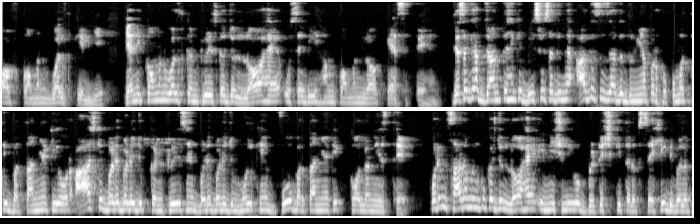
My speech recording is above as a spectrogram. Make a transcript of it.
ऑफ़ कॉमनवेल्थ के लिए। यानी कॉमनवेल्थ कंट्रीज़ का जो लॉ है, उसे भी हम कॉमन लॉ कह सकते हैं। जैसा कि आप जानते हैं कि बीसवीं सदी में आधे से ज़्यादा दुनिया पर हुकूमत थी बरतानिया की, और आज के बड़े बड़े जो कंट्रीज़ हैं बड़े बड़े जो मुल्क हैं, वो बरतानिया के कॉलोनीज थे। और इन सारे मुल्कों का जो लॉ है इनिशियली वो ब्रिटिश की तरफ़ से ही डेवलप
